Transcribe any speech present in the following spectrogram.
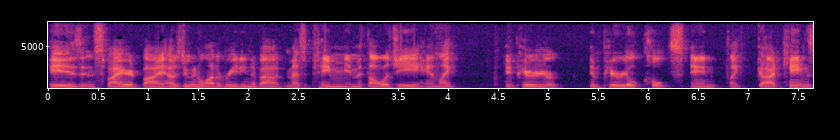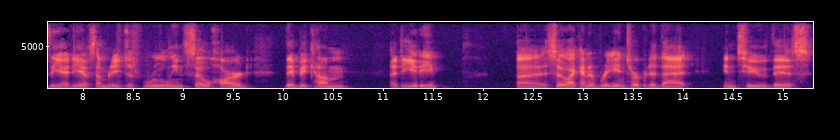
is inspired by. I was doing a lot of reading about Mesopotamian mythology and like imperial imperial cults and like god kings. The idea of somebody just ruling so hard they become a deity. Uh, so I kind of reinterpreted that into this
